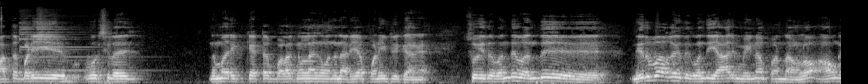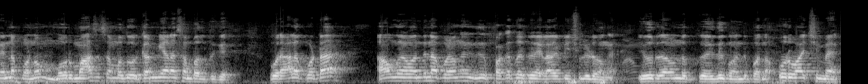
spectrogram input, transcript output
மற்றபடி ஒரு சில இந்த மாதிரி கெட்ட பழக்கம்லாம் இங்கே வந்து நிறையா பண்ணிகிட்டு இருக்காங்க. ஸோ இதை வந்து வந்து நிர்வாகம் இதுக்கு வந்து யார் மெயினாக பண்ணாங்களோ அவங்க என்ன பண்ணோம் ஒரு மாத சம்பளத்துக்கு ஒரு கம்மியான சம்பளத்துக்கு ஒரு ஆளை போட்டால் அவங்க வந்து என்ன பண்ணுவாங்க? இது பக்கத்தில் இருக்கிற எல்லாருக்கிட்டையும் சொல்லிடுவாங்க. இவர் தான் இந்த இதுக்கு வந்து பார்த்தோம் ஒரு வாட்ச்மேன்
